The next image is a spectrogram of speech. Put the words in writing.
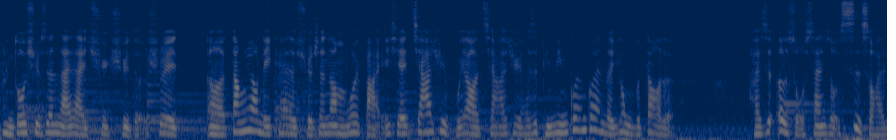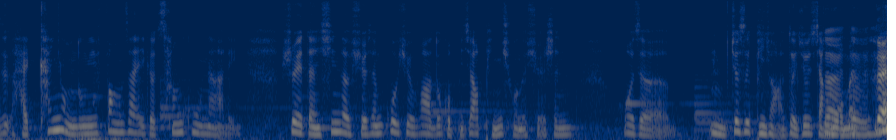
很多学生来来去去的，所以呃，当要离开的学生，他们会把一些家具不要家具，还是瓶瓶罐罐的用不到的，还是二手、三手、四手，还是还堪用的东西，放在一个仓库那里。所以等新的学生过去的话，如果比较贫穷的学生，或者嗯，就是贫穷啊，对，就是讲我们对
